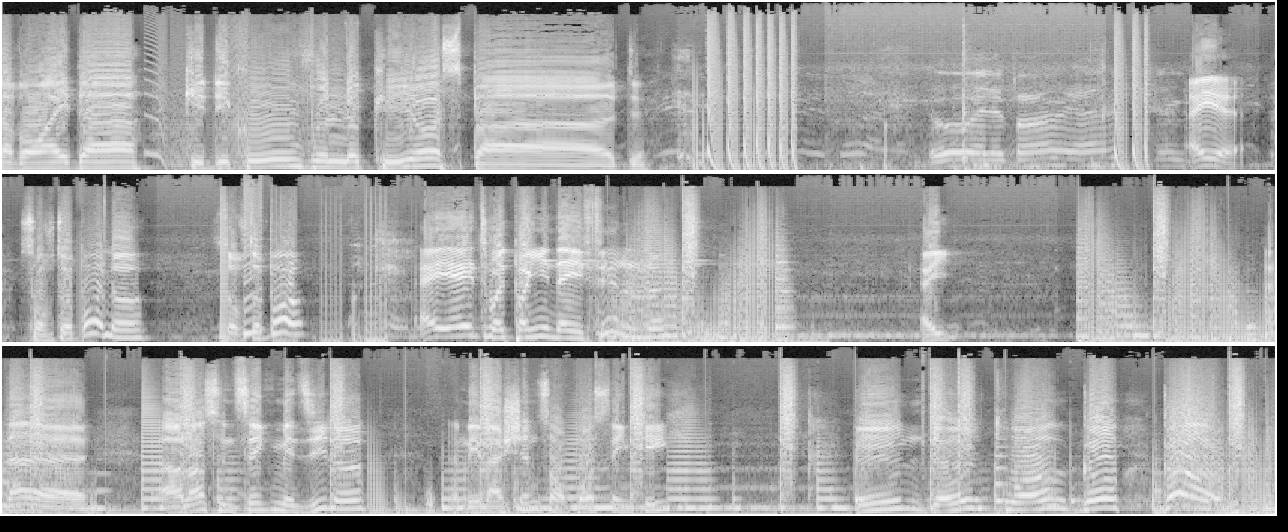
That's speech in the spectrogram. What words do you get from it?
Avons Aida qui découvre le Kiospad. Oh, elle a peur, hein? Hey, euh, sauve-toi pas, là. Sauve-toi pas. Hey, hey, tu vas te pogner dans les fils, là. Hey. Attends, euh, on lance une 5 midi, là. Mes machines sont pas syncées. Une, deux, trois, go, go!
